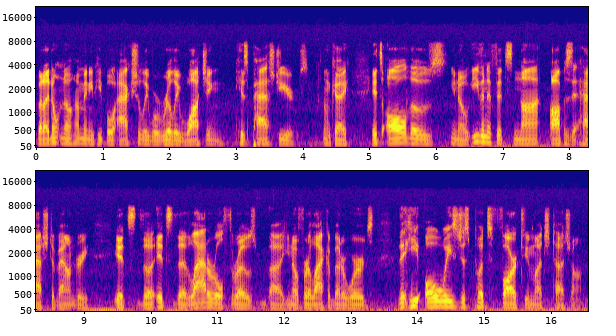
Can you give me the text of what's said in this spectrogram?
but I don't know how many people actually were really watching his past years. Okay, it's all those you know, even if it's not opposite hash to boundary, It's the it's the lateral throws, uh, you know, for lack of better words, that he always just puts far too much touch on.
